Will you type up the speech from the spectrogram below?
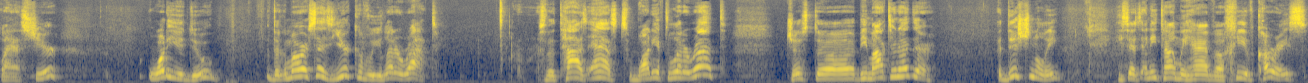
last year. What do you do? the Gemara says Yirkavu, you let it rot. So the Taz asks, why do you have to let it rot? Just uh, be matir neder. Additionally, he says anytime we have a chi of kares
